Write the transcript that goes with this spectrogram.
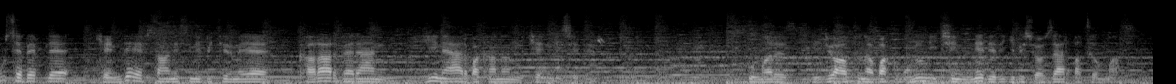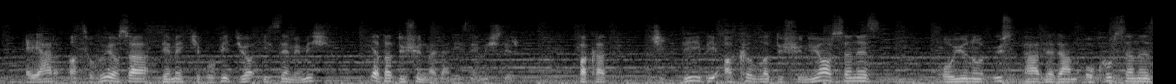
Bu sebeple kendi efsanesini bitirmeye karar veren yine Erbakan'ın kendisidir. Umarız video altına bak onun için ne dedi gibi sözler atılmaz. Eğer atılıyorsa demek ki bu video izlememiş ya da düşünmeden izlemiştir. Fakat ciddi bir akılla düşünüyorsanız, oyunu üst perdeden okursanız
